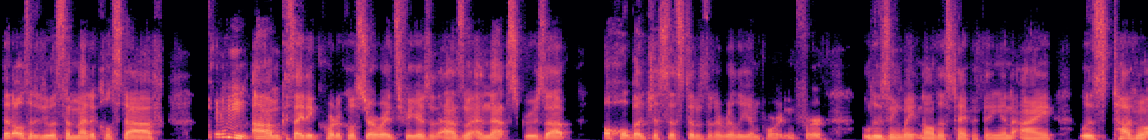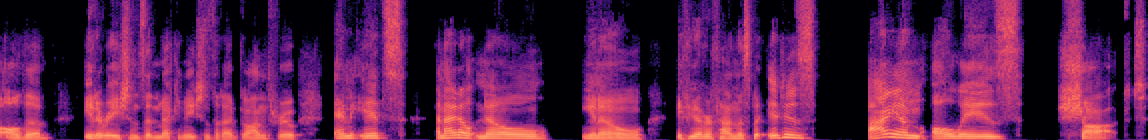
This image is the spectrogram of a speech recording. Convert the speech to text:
That also to do with some medical stuff. um, because I did corticosteroids for years with asthma, and that screws up a whole bunch of systems that are really important for losing weight and all this type of thing. And I was talking about all the iterations and machinations that I've gone through. And it's, and I don't know, you know, if you ever found this, but it is, I am always shocked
